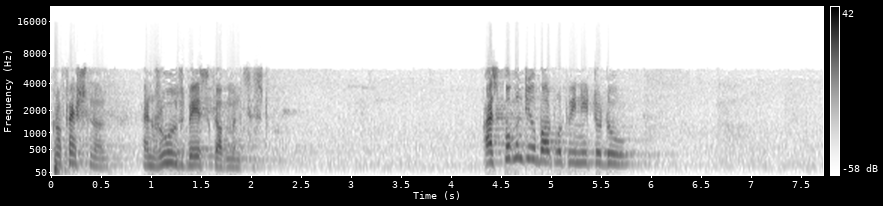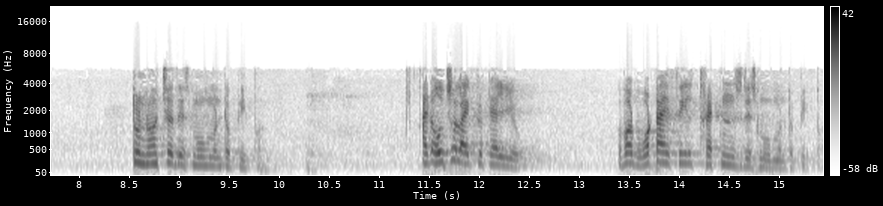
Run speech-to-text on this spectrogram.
professional, and rules-based government system. I've spoken to you about what we need to do to nurture this movement of people. I'd also like to tell you about what I feel threatens this movement of people.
